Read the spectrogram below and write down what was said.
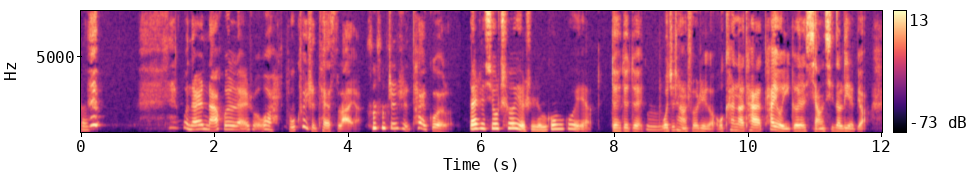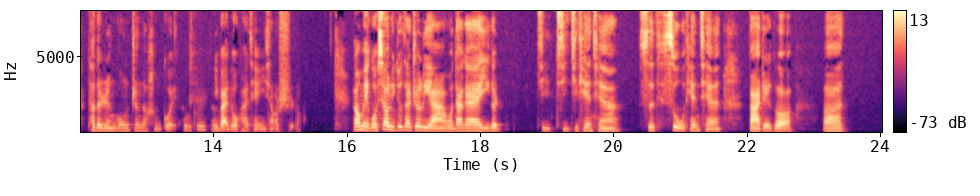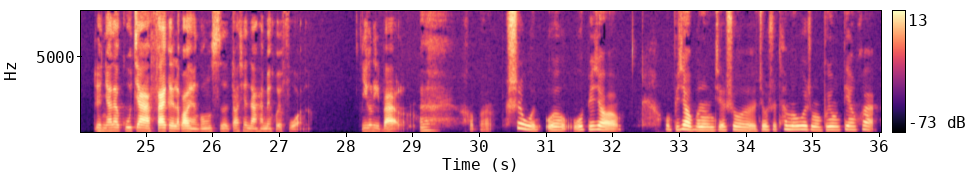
我男人拿回来说：“哇，不愧是特斯拉呀，真是太贵了。”但是修车也是人工贵呀。对对对，嗯我就想说这个，我看到他他有一个详细的列表，他的人工真的很贵，很贵的一。百多块钱一小时。然后美国效率就在这里啊！我大概一个几几几天前，四四五天前，把这个呃人家的估价发给了保险公司，到现在还没回复我呢，一个礼拜了。好吧，是我我我比较我比较不能接受的，就是他们为什么不用电话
